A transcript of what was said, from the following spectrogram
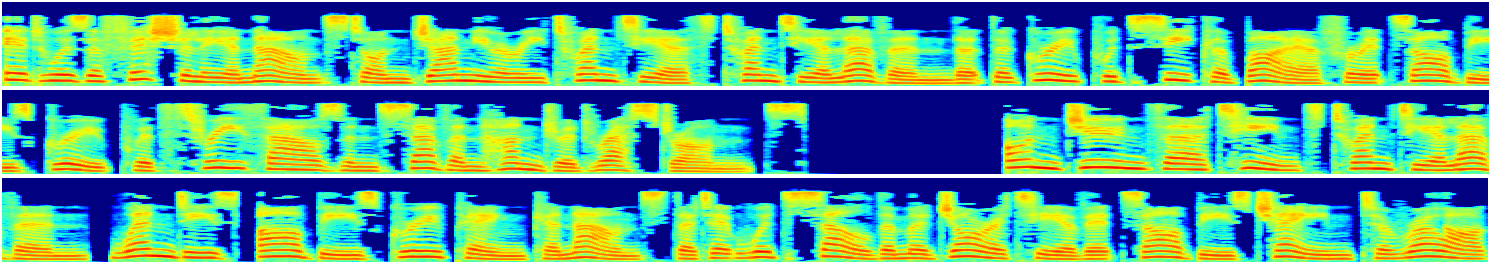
It was officially announced on January 20, 2011 that the group would seek a buyer for its Arby's group with 3,700 restaurants. On June 13, 2011, Wendy's, Arby's Group Inc. announced that it would sell the majority of its Arby's chain to Roark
